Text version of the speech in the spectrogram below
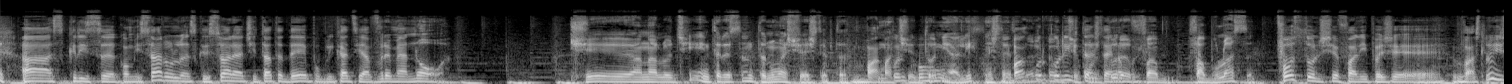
a scris uh, comisarul în scrisoarea citată de publicația Vremea Nouă. Ce analogie interesantă, nu m-aș fi așteptat. Bancuri Macedonia, cu- Liechtenstein. bancuri doar cu ce Liechtenstein, cultură apoi. fab- fabuloasă. Fostul șef al IPJ Vaslui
